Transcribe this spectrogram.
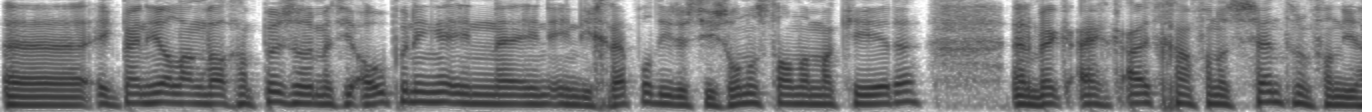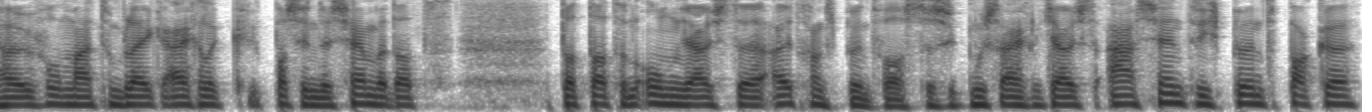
Uh, ik ben heel lang wel gaan puzzelen met die openingen in, in, in die greppel, die dus die zonnestanden markeren. En dan ben ik eigenlijk uitgegaan van het centrum van die heuvel. Maar toen bleek eigenlijk pas in december dat dat, dat een onjuiste uitgangspunt was. Dus ik moest eigenlijk juist acentrisch punt pakken.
